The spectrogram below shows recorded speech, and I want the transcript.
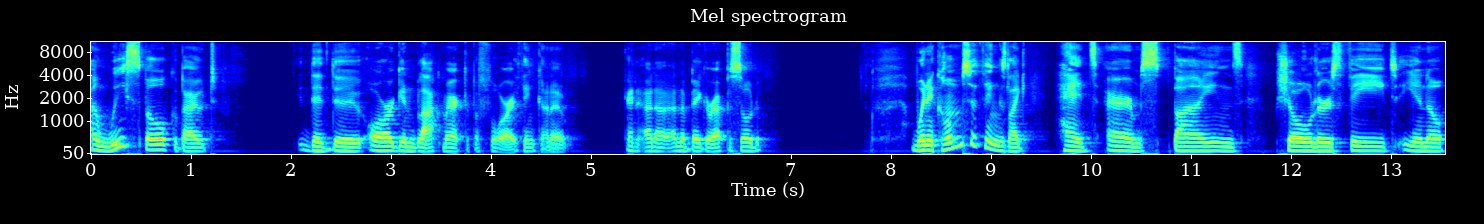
And we spoke about the the organ black market before, I think, on a, on a, on a bigger episode. When it comes to things like heads, arms, spines, shoulders, feet, you know,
